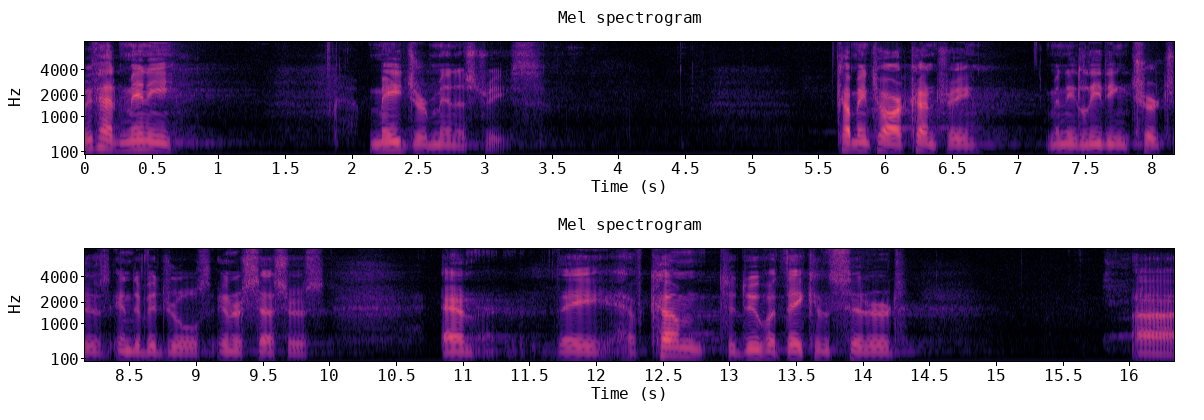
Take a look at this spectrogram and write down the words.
We've had many major ministries coming to our country, many leading churches, individuals, intercessors, and they have come to do what they considered uh,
